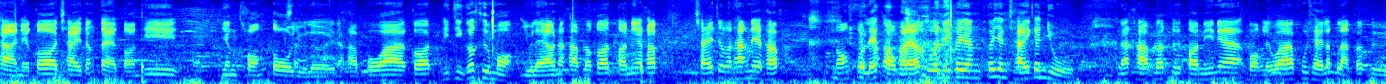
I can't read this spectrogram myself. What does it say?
ชาเนี่ยก็ใช้ตั้งแต่ตอนที่ยังท้องโตอยู่เลยนะครับ เพราะว่าก็จริงๆก็คือเหมาะอยู่แล้วนะครับ แล้วก็ตอนเนี้ยครับใช้จนกระทั่งเนี่ยครับน้องคนเล็กออกมาแล้วตัวนี้ก็ยังก็ยังใช้กันอยู่นะครับแล้วคือตอนนี้เนี่ยบอกเลยว่าผู้ใช้หลักๆ ก็คือ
